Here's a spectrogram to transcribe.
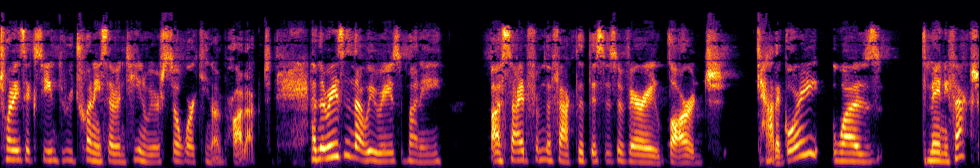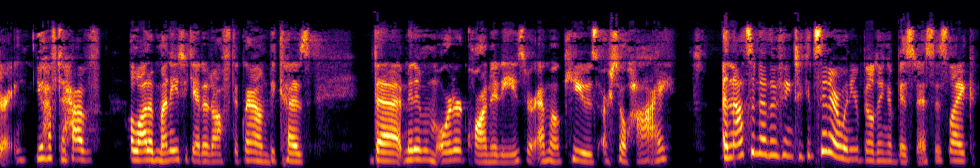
2016 through 2017, we were still working on product. And the reason that we raised money, aside from the fact that this is a very large category, was the manufacturing. You have to have a lot of money to get it off the ground because the minimum order quantities or MOQs are so high And that's another thing to consider when you're building a business is like,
